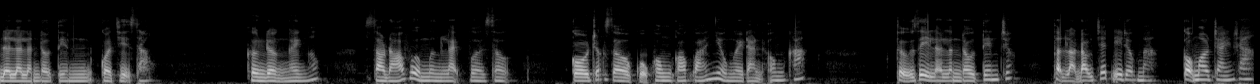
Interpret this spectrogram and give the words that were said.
đây là lần đầu tiên của chị sao? Khương Đường ngây ngốc, sau đó vừa mừng lại vừa sợ. Cô trước giờ cũng không có quá nhiều người đàn ông khác. Thứ gì là lần đầu tiên chứ? Thật là đau chết đi được mà. Cậu mau tránh ra.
